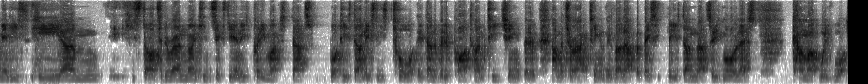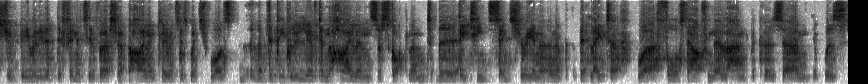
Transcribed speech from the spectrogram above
I mean, he's he um, he started around 1960, and he's pretty much that's what he's done. He's, he's taught, he's done a bit of part-time teaching, a bit of amateur acting, and things like that. But basically, he's done that. So he's more or less come up with what should be really the definitive version of the Highland clearances, which was the, the people who lived in the Highlands of Scotland, the 18th century and a, and a bit later, were forced out from their land because um, it was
